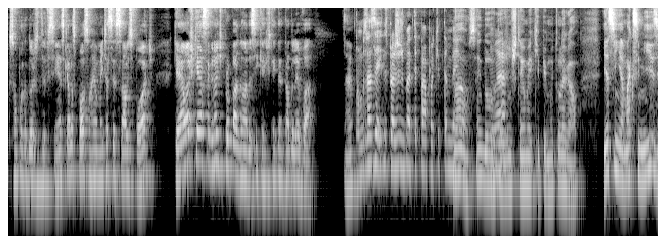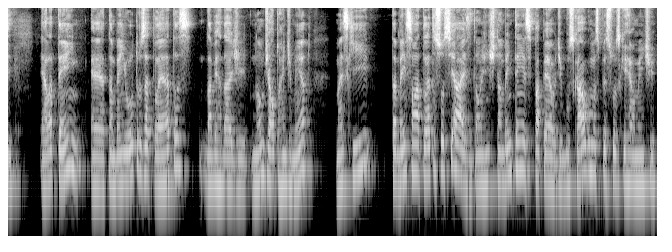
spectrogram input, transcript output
que são portadoras de deficiência, que elas possam realmente acessar o esporte. Que é, eu acho que é essa grande propaganda assim, que a gente tem tentado levar. Né? Vamos trazer eles para a gente bater papo aqui também. Não, sem dúvida. Não é? A gente tem uma equipe muito legal. E assim, a Maximize, ela tem é, também outros atletas, na verdade, não de alto rendimento, mas que também são atletas sociais. Então a gente também tem esse papel de buscar algumas pessoas que realmente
